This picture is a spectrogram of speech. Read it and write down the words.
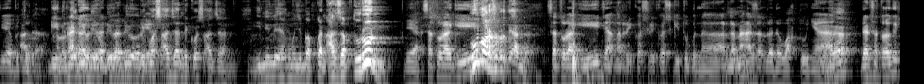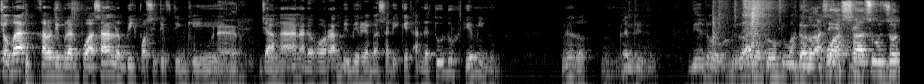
Iya betul. Ada. Di radio, di radio, di radio ada. request Iya, azan, request azan. Inilah yang menyebabkan azab turun. Iya, satu lagi. Humor seperti Anda. Satu lagi jangan request-request gitu benar karena azan udah ada waktunya. Benar. Dan satu lagi coba kalau di bulan puasa lebih positif thinking. Benar. Jangan ada orang bibirnya basah dikit Anda tuduh dia minum. Bener loh. Dan dia doang. Dulu ada bro, Udah masih puasa suzon.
